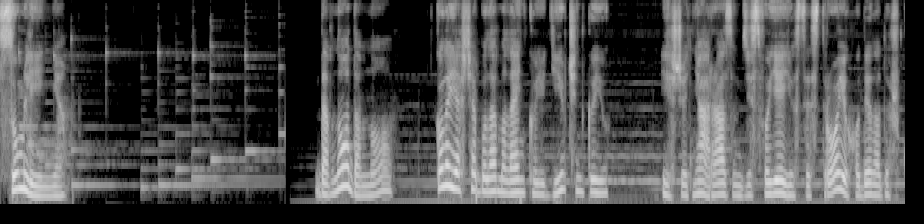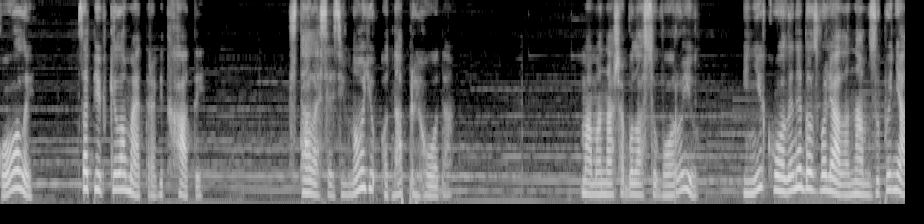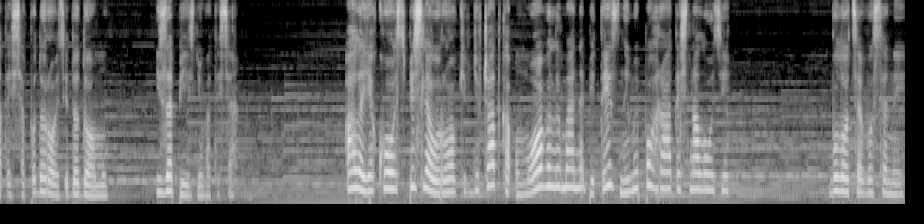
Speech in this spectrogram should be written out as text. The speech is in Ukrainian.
Сумління. Давно-давно, коли я ще була маленькою дівчинкою і щодня разом зі своєю сестрою ходила до школи за пів кілометра від хати, сталася зі мною одна пригода. Мама наша була суворою і ніколи не дозволяла нам зупинятися по дорозі додому і запізнюватися. Але якось після уроків дівчатка умовили мене піти з ними погратись на лузі. Було це восени.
